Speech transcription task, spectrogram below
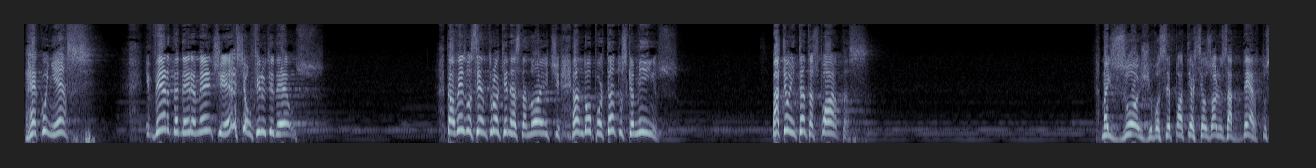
reconhece que verdadeiramente este é o Filho de Deus. Talvez você entrou aqui nesta noite, andou por tantos caminhos, bateu em tantas portas, Mas hoje você pode ter seus olhos abertos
